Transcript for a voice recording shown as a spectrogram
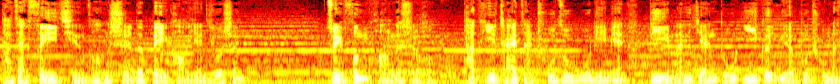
他在废寝忘食的备考研究生。最疯狂的时候，他可以宅在出租屋里面闭门研读一个月不出门。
